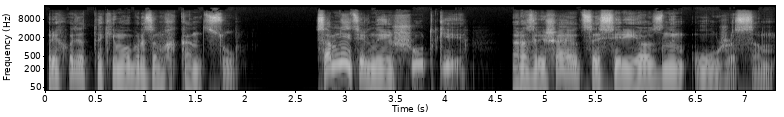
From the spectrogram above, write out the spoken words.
приходят таким образом к концу. Сомнительные шутки разрешаются серьезным ужасом.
